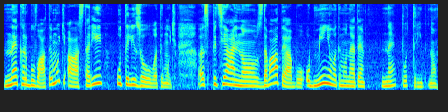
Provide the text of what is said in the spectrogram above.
не карбуватимуть, а старі утилізовуватимуть. Е, Спеціально здавати або обмінювати монети не потрібно.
